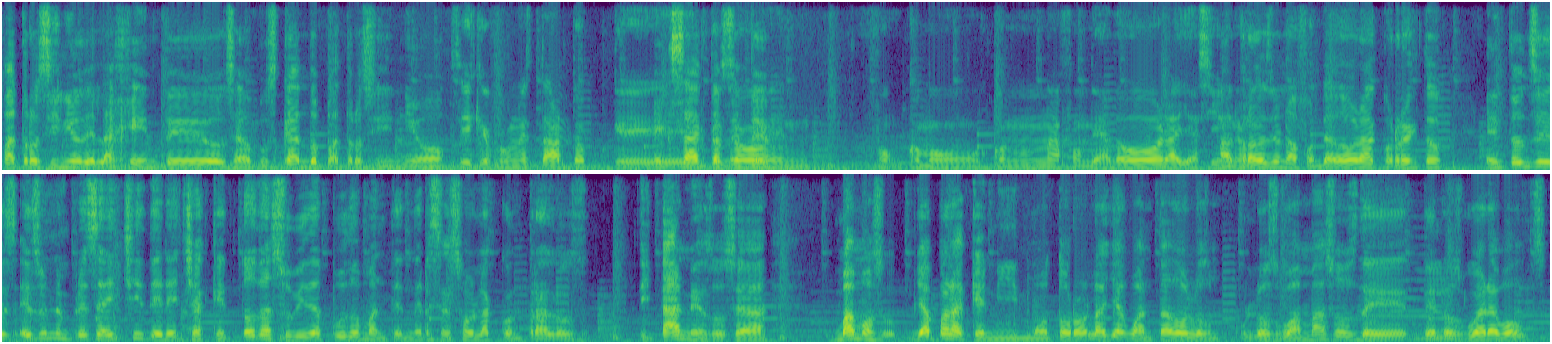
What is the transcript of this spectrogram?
patrocinio de la gente, o sea, buscando patrocinio. Sí, que fue una startup que Exactamente. empezó en como con una fondeadora y así, a ¿no? través de una fondeadora, correcto. Entonces es una empresa hecha y derecha que toda su vida pudo mantenerse sola contra los titanes. O sea, vamos, ya para que ni Motorola haya aguantado los, los guamazos de, de los wearables,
